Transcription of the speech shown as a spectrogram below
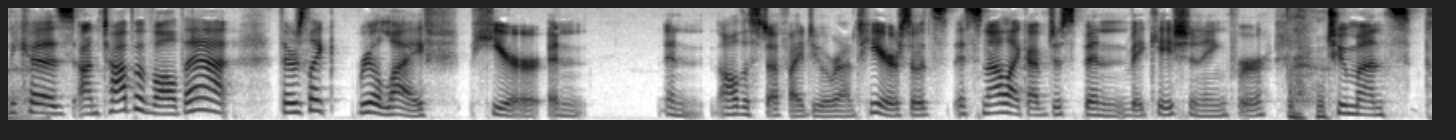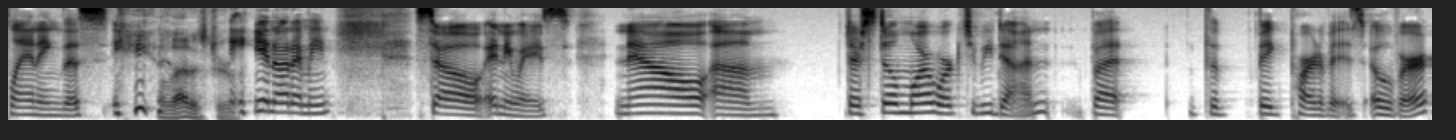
because on top of all that, there's like real life here and and all the stuff I do around here. So it's it's not like I've just been vacationing for two months planning this. Well, that is true. you know what I mean? So, anyways, now um, there's still more work to be done, but the big part of it is over.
